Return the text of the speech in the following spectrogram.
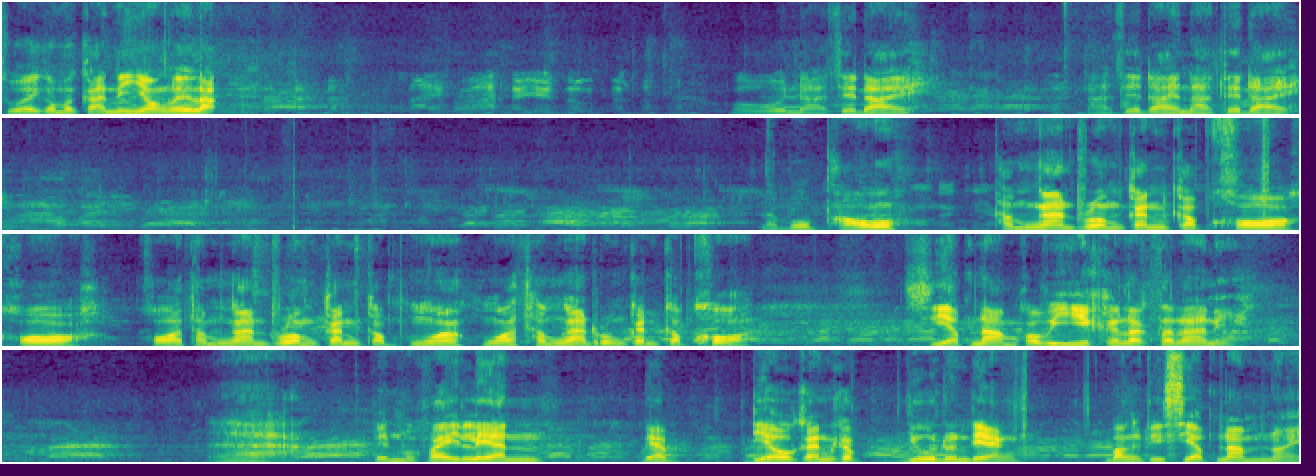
สวยกรรมการนี่ย่องเลยล่ะ โอ้ยหนาเสียดายหนาเสียดายหนาเสียดายระบบเผาทำงานร่วมกันกับคอคอคอทำงานร่วมกันกับหัว หัวทำงานร่วมกันกับคอ เสียบน้ำเขาไปอีกลักษณะนี่อ่าเป็นหมอกไฟแลนแบบเดียวกันกับยูนนแดงบางที่เสียบน้ำหน่อย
